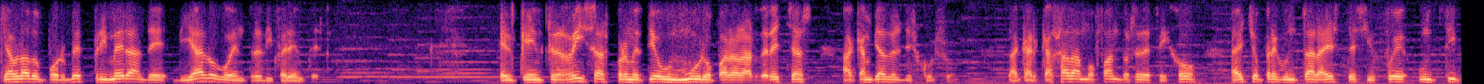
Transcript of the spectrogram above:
que ha hablado por vez primera de diálogo entre diferentes? El que entre risas prometió un muro para las derechas ha cambiado el discurso. La carcajada mofándose de Fijó ha hecho preguntar a este si fue un tip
